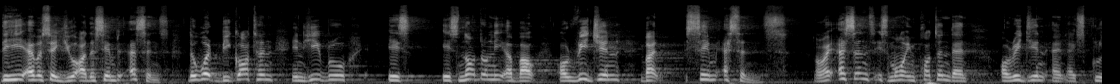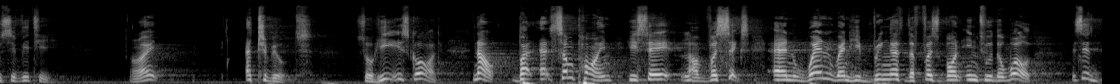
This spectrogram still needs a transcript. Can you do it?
did he ever say, You are the same essence? The word begotten in Hebrew is, is not only about origin, but same essence. All right? Essence is more important than origin and exclusivity. All right? Attributes. So he is God. Now, but at some point, he say, now verse 6, and when, when he bringeth the firstborn into the world. He said,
